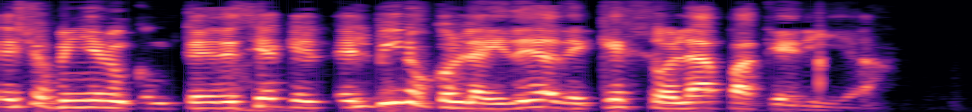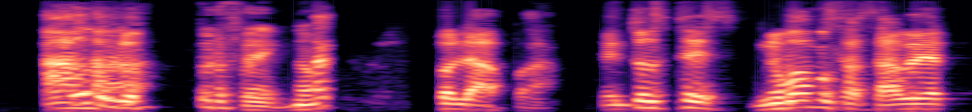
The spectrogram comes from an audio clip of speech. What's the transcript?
ellos vinieron, te decía que él vino con la idea de qué solapa quería. Ajá, perfecto. Solapa. Entonces, no vamos a saber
